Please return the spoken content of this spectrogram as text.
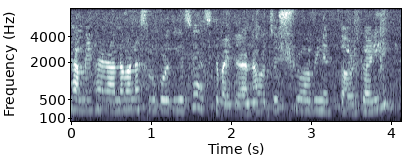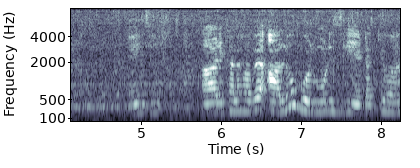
ঠাম্মি এখানে রান্না বান্না শুরু করে দিয়েছে। আজকে বাড়িতে রান্না হচ্ছে সোয়াবিনের তরকারি। এই যে, আর এখানে হবে আলু, গোলমরিচ দিয়ে এটা কীভাবে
